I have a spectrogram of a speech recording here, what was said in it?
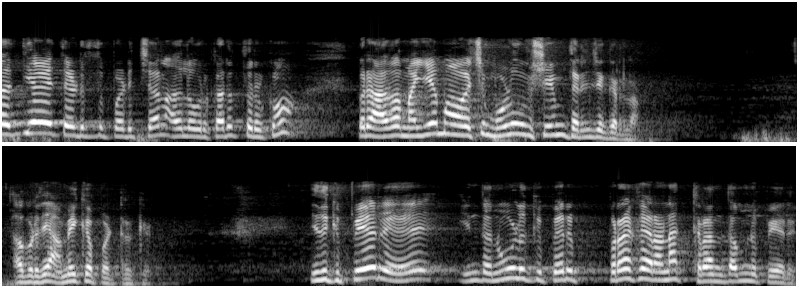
அத்தியாயத்தை எடுத்து படித்தாலும் அதில் ஒரு கருத்து இருக்கும். அப்புறம் அதை மையமாக வச்சு முழு விஷயமும் தெரிஞ்சுக்கிடலாம் அப்படிதான் அமைக்கப்பட்டிருக்கு. இதுக்கு பேர் இந்த நூலுக்கு பேர் பிரகரண கிரந்தம்னு பேர்.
